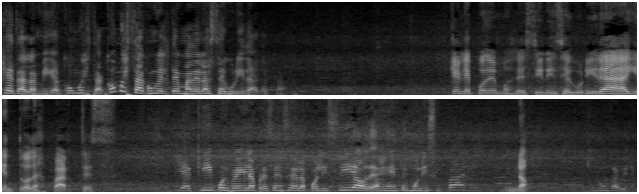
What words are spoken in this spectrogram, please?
¿Qué tal amiga? ¿Cómo está? ¿Cómo está con el tema de la seguridad acá? ¿Qué le podemos decir? Inseguridad hay en todas partes. ¿Y aquí pues ven la presencia de la policía o de agentes municipales? No. ¿Nunca vienen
